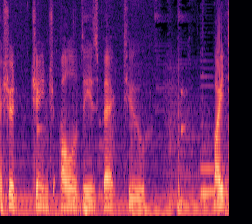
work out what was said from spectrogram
I should change all of these back to white.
